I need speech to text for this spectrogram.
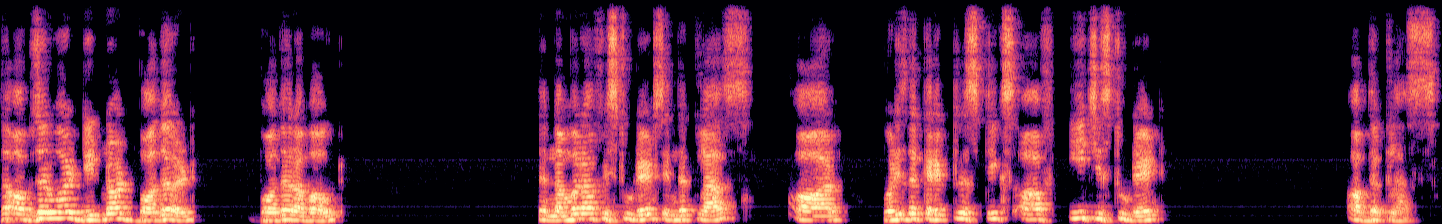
the observer did not bothered, bother about the number of students in the class or what is the characteristics of each student of the class.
